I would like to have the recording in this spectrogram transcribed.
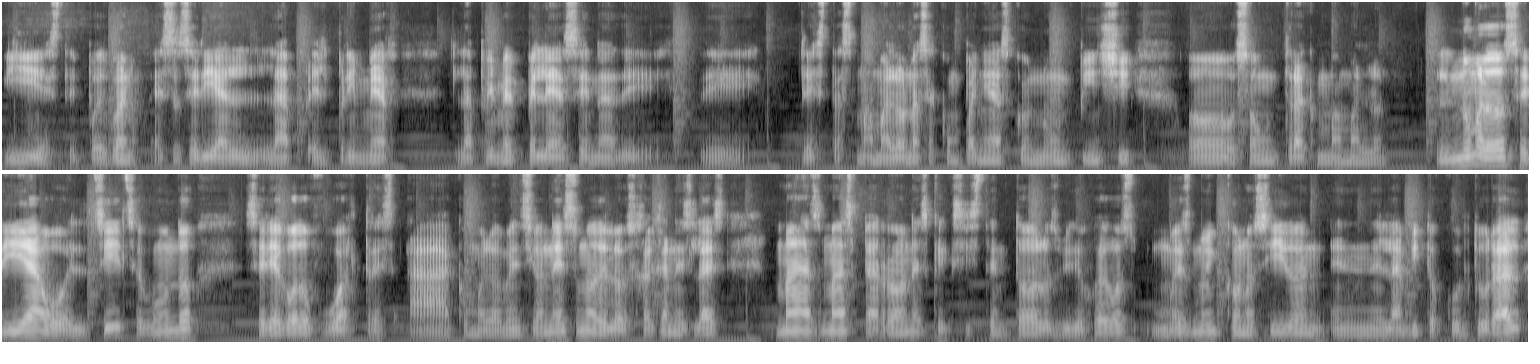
Y este, pues bueno, esa sería la, el primer, la primer pelea escena de, de, de estas mamalonas acompañadas con un pinche o soundtrack mamalón. El número 2 sería, o el sí, el segundo, sería God of War 3. Ah, como lo mencioné, es uno de los hack and slash más, más perrones que existen en todos los videojuegos. Es muy conocido en, el ámbito cultural.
